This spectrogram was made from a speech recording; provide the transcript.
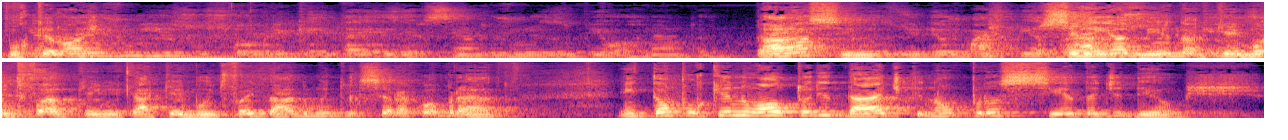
Porque nós. juízo sobre quem está exercendo, juízo pior, né, Antônio? Ah, sim. juízo de Deus mais pesado. Sim, a, vida, a, quem muito foi, a, quem, a quem muito foi dado, muito será cobrado. Então, porque não há autoridade que não proceda de Deus,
